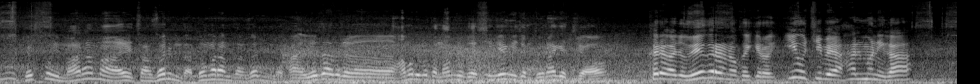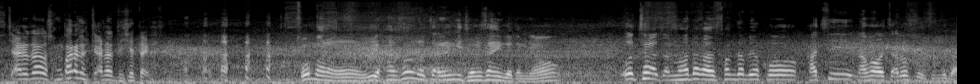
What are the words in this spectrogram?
아, 백봉이 말하면 잔소리입니다. 더 말하면 잔소리입니다. 아, 여자들은 아무리 보다 남자보다 신경이 좀 덜하겠죠. 그래가지고 왜 그러노? 그 기로 이웃집에 할머니가 자르다가 손가락을 잘라 드셨다. 보면은 이 한 손으로 자르는 게 정상이거든요. 어차 잘못하다가 손잡고 같이 남아가 자를 수 있습니다.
